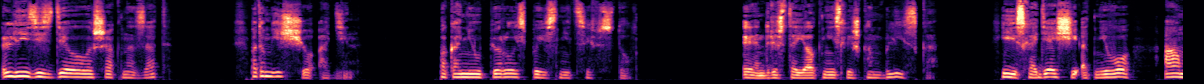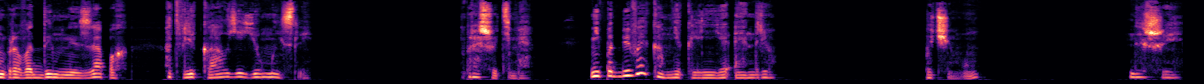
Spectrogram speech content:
Лизи сделала шаг назад, потом еще один, пока не уперлась поясницей в стол. Эндрю стоял к ней слишком близко, и исходящий от него амброво-дымный запах отвлекал ее мысли. «Прошу тебя, не подбивай ко мне клинья, Эндрю». «Почему?» «Дыши,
